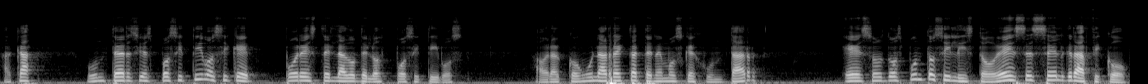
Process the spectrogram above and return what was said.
Acá, un tercio es positivo, así que por este lado de los positivos. Ahora con una recta tenemos que juntar esos dos puntos y listo, ese es el gráfico.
